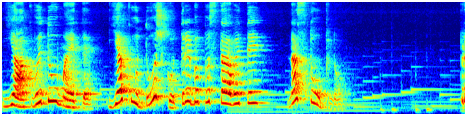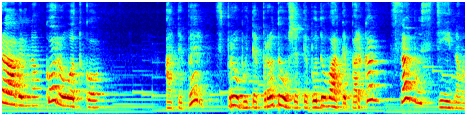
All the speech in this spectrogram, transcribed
Як ви думаєте, яку дошку треба поставити наступну? Правильно, коротко. А тепер спробуйте продовжити будувати паркан самостійно.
